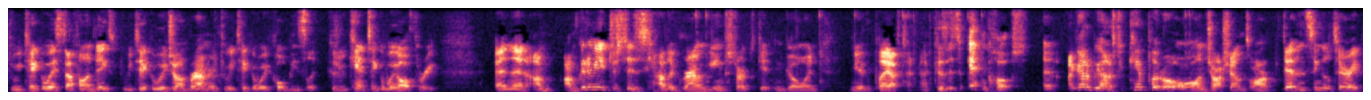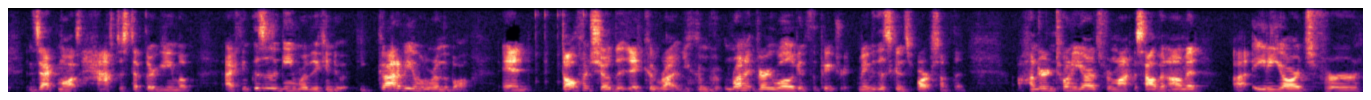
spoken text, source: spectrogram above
Do we take away Stefon Diggs? Do we take away John Brown? Or do we take away Cole Beasley? Because we can't take away all three. And then I'm, I'm going to be interested to see how the ground game starts getting going near the playoff time. Because it's getting close. And I got to be honest, you can't put it all on Josh Allen's arm. Devin Singletary and Zach Moss have to step their game up. I think this is a game where they can do it. you got to be able to run the ball. And Dolphins showed that they could run. You can run it very well against the Patriots. Maybe this can spark something. 120 yards for Salvon Ahmed uh, 80 yards for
